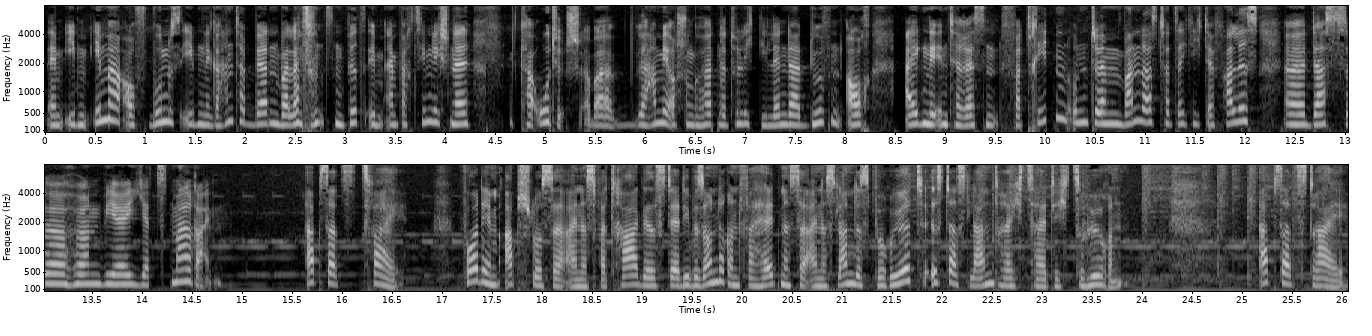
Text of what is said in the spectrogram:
ähm, eben immer auf Bundesebene gehandhabt werden, weil ansonsten wird es eben einfach ziemlich schnell chaotisch. Aber wir haben ja auch schon gehört, natürlich, die Länder dürfen auch eigene Interessen vertreten und ähm, wann das tatsächlich der Fall ist, äh, das äh, hören wir jetzt mal rein. Absatz 2 vor dem Abschlusse eines Vertrages, der die besonderen Verhältnisse eines Landes berührt, ist das Land rechtzeitig zu hören. Absatz 3.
